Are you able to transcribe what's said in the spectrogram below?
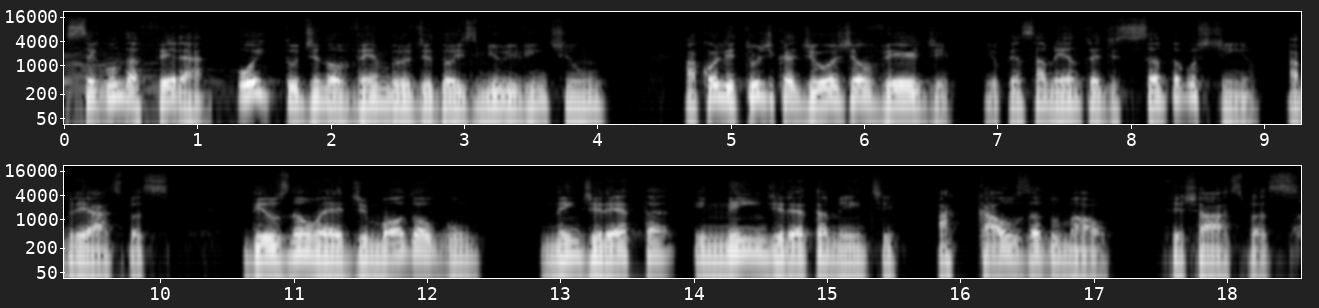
Segunda-feira, 8 de novembro de 2021. A cor litúrgica de hoje é o verde e o pensamento é de Santo Agostinho. Abre aspas. Deus não é de modo algum, nem direta e nem indiretamente, a causa do mal. Fecha aspas.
